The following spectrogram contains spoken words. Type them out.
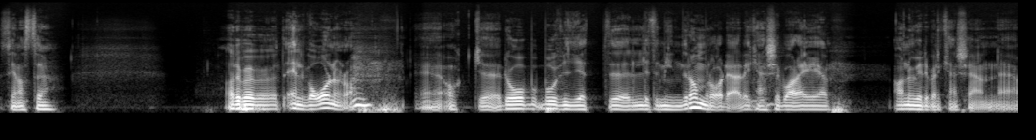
senaste, ja det var ett 11 år nu då. Mm. Eh, och eh, då bo- bor vi i ett eh, lite mindre område. Det kanske bara är, ja nu är det väl kanske en eh,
